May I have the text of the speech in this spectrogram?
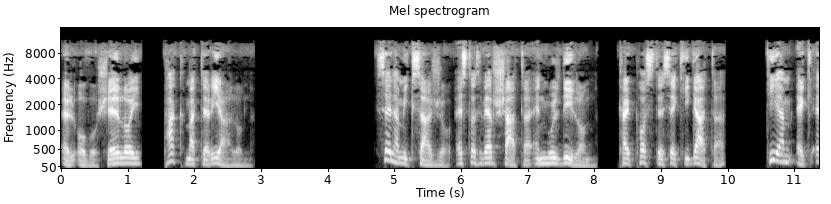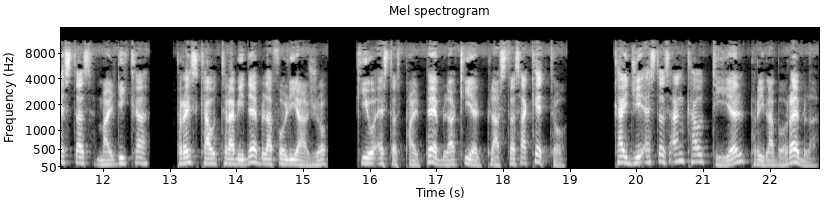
el ovosceloi pac materialon. Se la mixaggio estas versata en muldilon, cae poste secigata, tiam ec estas maldica, prescau travidebla foliaggio, cio estas palpebla kiel plasta saceto, cae gi estas ancau tiel prilaborebla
